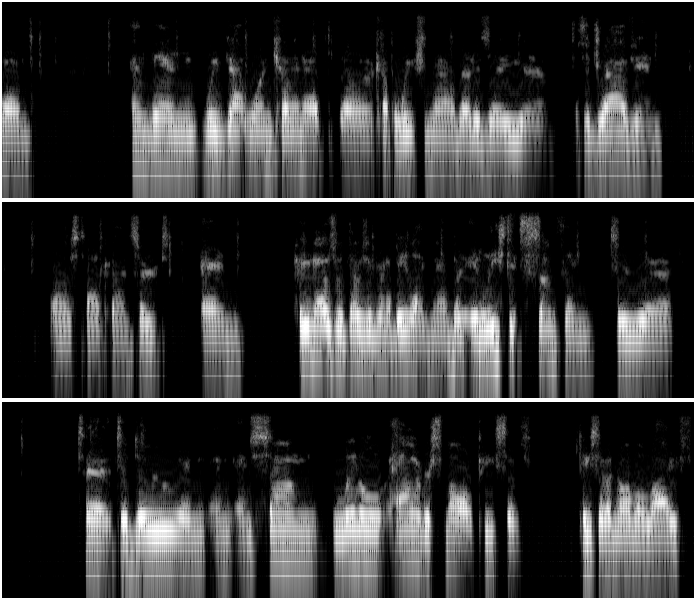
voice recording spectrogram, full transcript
Um, and then we've got one coming up uh, a couple weeks from now that is a uh, it's a drive-in uh, style concert. And who knows what those are going to be like, man? But at least it's something to uh, to to do, and, and and some little, however small, piece of piece of a normal life,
